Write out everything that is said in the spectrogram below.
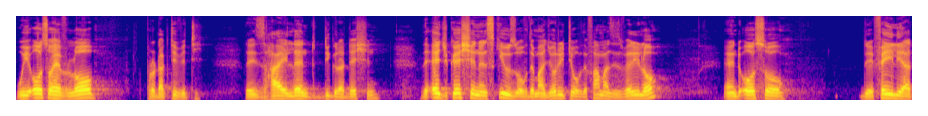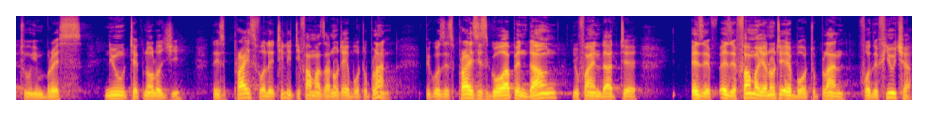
We also have low productivity. There is high land degradation. The education and skills of the majority of the farmers is very low. And also the failure to embrace new technology. There's price volatility. Farmers are not able to plan because as prices go up and down, you find that uh, as, a, as a farmer, you're not able to plan for the future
